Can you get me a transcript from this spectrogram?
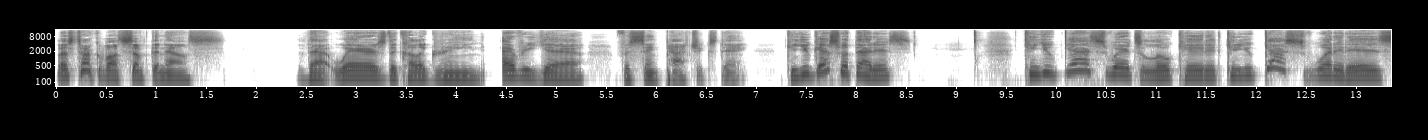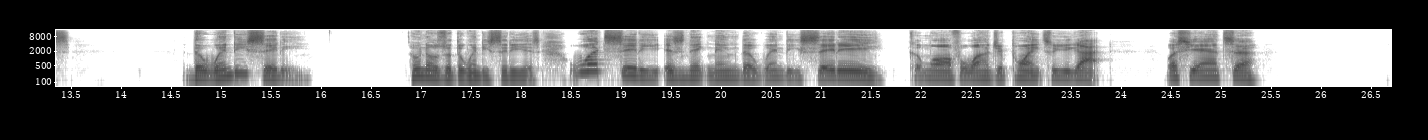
Let's talk about something else that wears the color green every year for St. Patrick's Day. Can you guess what that is? Can you guess where it's located? Can you guess what it is? The Windy City. Who knows what the Windy City is? What city is nicknamed the Windy City? Come on for 100 points. Who you got? What's your answer?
